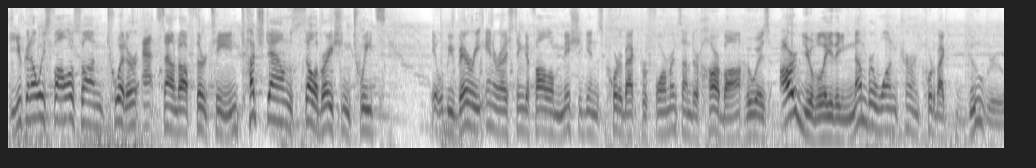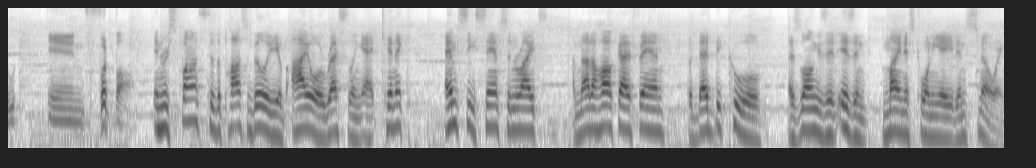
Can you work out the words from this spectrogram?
You can always follow us on Twitter at SoundOff13. Touchdown celebration tweets. It will be very interesting to follow Michigan's quarterback performance under Harbaugh, who is arguably the number one current quarterback guru in football. In response to the possibility of Iowa wrestling at Kinnick, MC Sampson writes, I'm not a Hawkeye fan, but that'd be cool as long as it isn't minus 28 and snowing.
